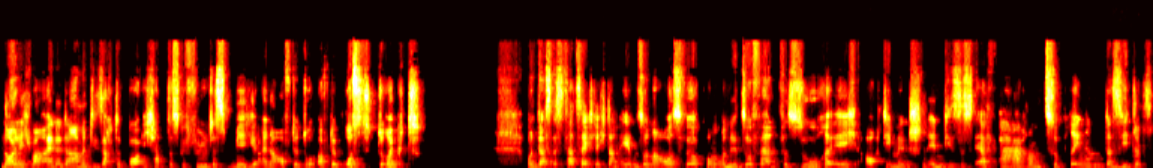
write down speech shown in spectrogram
Neulich war eine Dame, die sagte, boah, ich habe das Gefühl, dass mir hier einer auf der, auf der Brust drückt. Und das ist tatsächlich dann eben so eine Auswirkung. Und insofern versuche ich auch die Menschen in dieses Erfahren zu bringen, dass sie mhm. das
